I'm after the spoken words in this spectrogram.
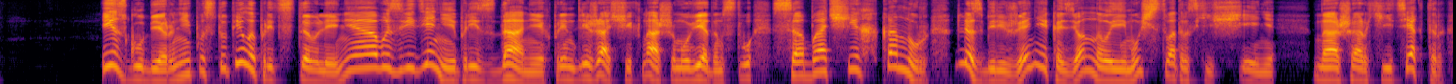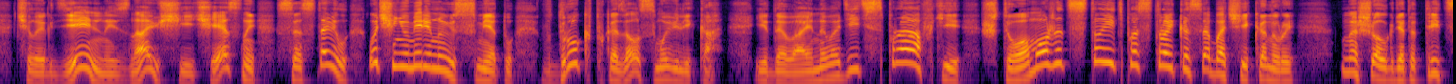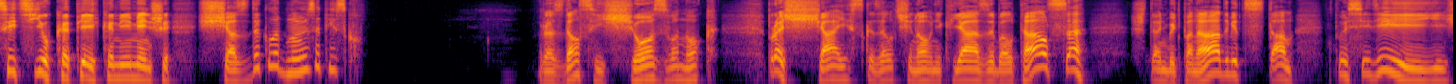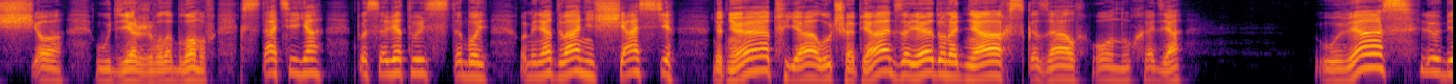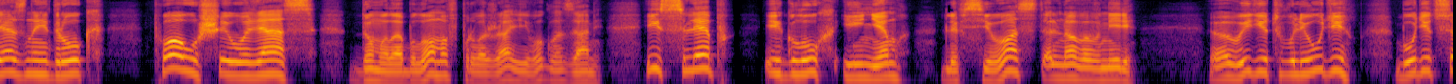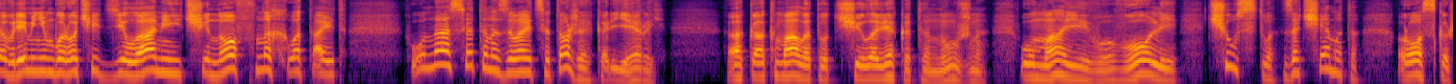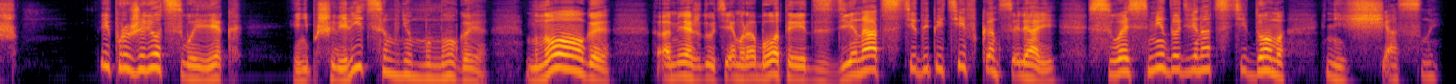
Из губернии поступило представление о возведении при зданиях, принадлежащих нашему ведомству, собачьих конур для сбережения казенного имущества от расхищения. Наш архитектор, человек дельный, знающий и честный, составил очень умеренную смету. Вдруг показалась ему велика. И давай наводить справки, что может стоить постройка собачьей конуры. Нашел где-то тридцатью копейками меньше. Сейчас докладную записку. Раздался еще звонок. «Прощай», — сказал чиновник, — «я заболтался. Что-нибудь понадобится там. Посиди еще», — удерживал Обломов. «Кстати, я посоветуюсь с тобой. У меня два несчастья». «Нет-нет, я лучше опять заеду на днях», — сказал он, уходя. «Увяз, любезный друг, по уши увяз», — думал Обломов, провожая его глазами. «И слеп, и глух, и нем для всего остального в мире. Выйдет в люди, будет со временем ворочать делами, и чинов нахватает. У нас это называется тоже карьерой». А как мало тут человека-то нужно, ума его, воли, чувства, зачем это? Роскошь. И проживет свой век, и не пошевелится в нем многое, многое, а между тем работает с двенадцати до пяти в канцелярии, с восьми до двенадцати дома, несчастный.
